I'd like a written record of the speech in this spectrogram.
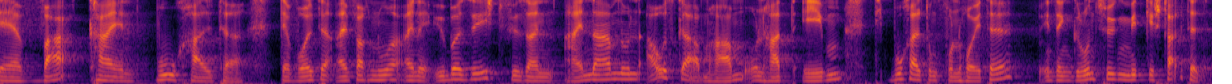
der war kein Buchhalter. Der wollte einfach nur eine Übersicht für seine Einnahmen und Ausgaben haben und hat eben die Buchhaltung von heute in den Grundzügen mitgestaltet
